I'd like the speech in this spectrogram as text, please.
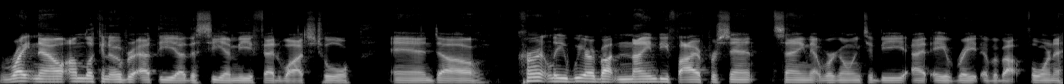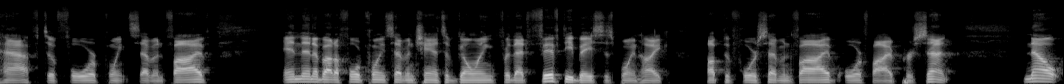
Right now, I'm looking over at the uh, the CME Fed Watch tool, and uh, currently we are about 95% saying that we're going to be at a rate of about four and a half to 4.75 and then about a 4.7 chance of going for that 50 basis point hike up to 475 or 5%. Now,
